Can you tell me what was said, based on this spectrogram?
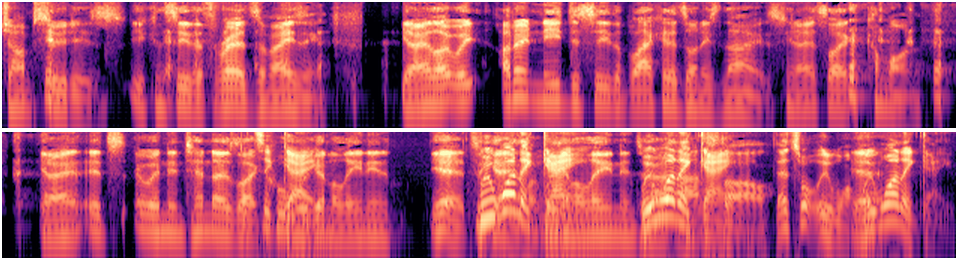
jumpsuit is. You can see the threads, amazing. You know, like we, I don't need to see the blackheads on his nose. You know, it's like, come on. You know, it's when Nintendo's like, It's a cool, game. we're going to lean in. Yeah, it's a we game. want a Like, We're game. lean into we want a game. style. That's what we want. Yeah. We want a game.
